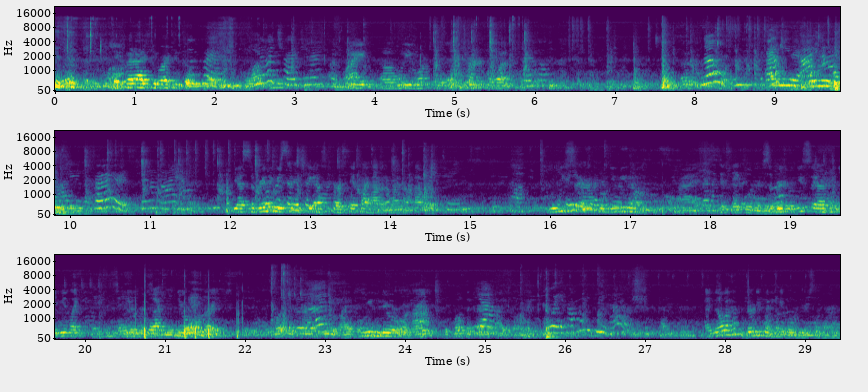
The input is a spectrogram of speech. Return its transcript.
It could actually work in Cooper, do you have a charger? I might. Uh, what do you want for that? turn for what? No, I need it. I asked you first. Didn't I ask you? Yeah, Sabrina gets it. She asked first. If I have it, I might not have it. When you say iPhone, you mean um. Alright, disabled or Sabrina, when you say iPhone, you mean like the newer, black, newer one, right? You mean the newer one, right? Yeah. Wait, how many do you have? I know I have 31 cable here somewhere.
